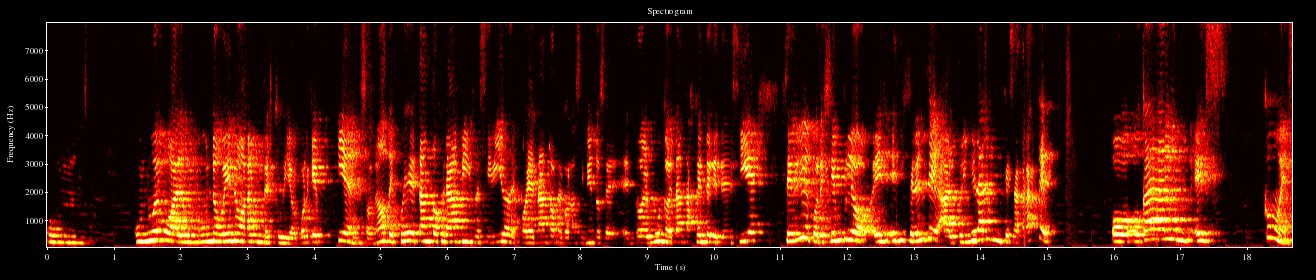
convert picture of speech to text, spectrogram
un un nuevo álbum, un noveno álbum de estudio, porque pienso, ¿no? Después de tantos Grammys recibidos, después de tantos reconocimientos en, todo el mundo, de tanta gente que te sigue, ¿se vive, por ejemplo, es, diferente al primer álbum que sacaste? ¿O, cada álbum es, cómo es?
